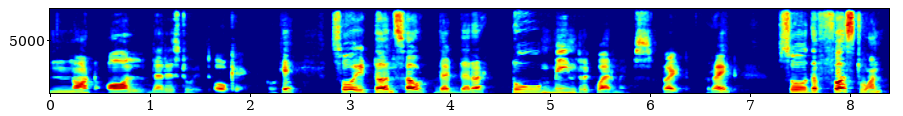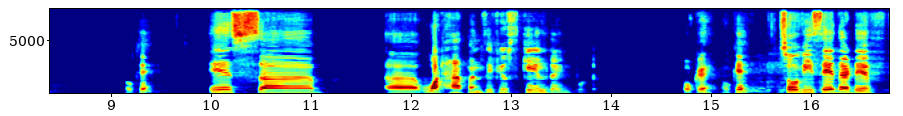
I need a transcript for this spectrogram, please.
not all there is to it. Okay. Okay. So it turns out that there are two main requirements, Right. right? So the first one, okay, is uh, uh, what happens if you scale the input. Okay. Okay. So we say that if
